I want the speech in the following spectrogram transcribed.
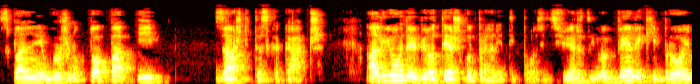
sklanjanje ugroženog topa i zaštita skakača. Ali ovde je bilo teško odbraniti poziciju, jer ima veliki broj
